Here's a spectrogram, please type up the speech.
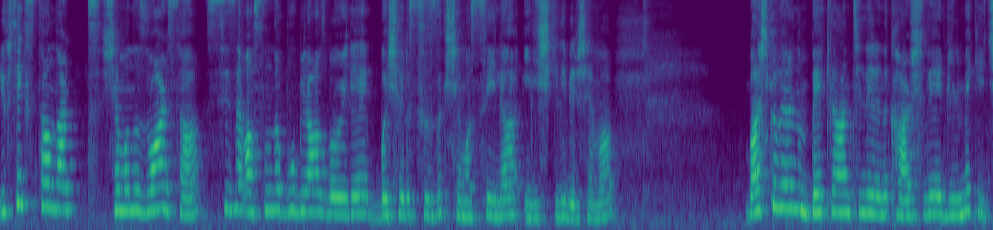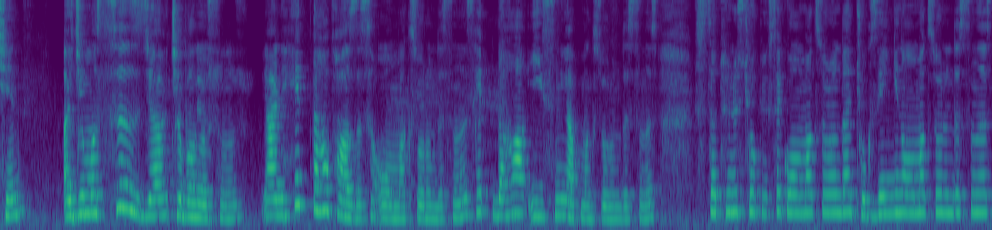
Yüksek standart şemanız varsa size aslında bu biraz böyle başarısızlık şemasıyla ilişkili bir şema. Başkalarının beklentilerini karşılayabilmek için acımasızca çabalıyorsunuz. Yani hep daha fazlası olmak zorundasınız. Hep daha iyisini yapmak zorundasınız. Statünüz çok yüksek olmak zorunda, çok zengin olmak zorundasınız.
